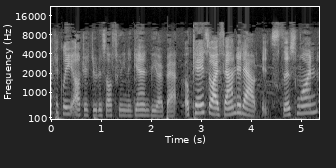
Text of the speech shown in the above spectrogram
Well, ethically, I'll just do this off screen again, be right back. Okay, so I found it out. It's this one,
